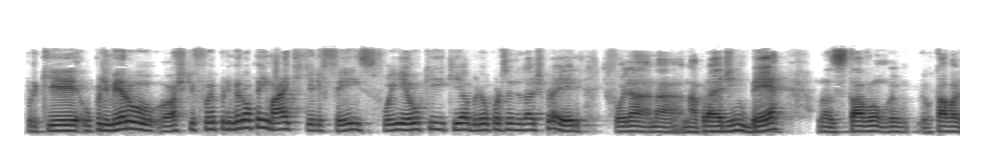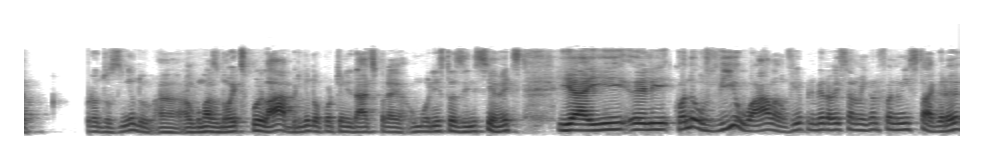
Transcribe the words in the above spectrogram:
porque o primeiro, eu acho que foi o primeiro open mic que ele fez, foi eu que, que abri a oportunidade para ele, que foi na, na, na, praia de Imbé, nós estávamos, eu estava produzindo uh, algumas noites por lá, abrindo oportunidades para humoristas iniciantes, e aí ele, quando eu vi o Alan, vi a primeira vez, se eu não me engano, foi no Instagram,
